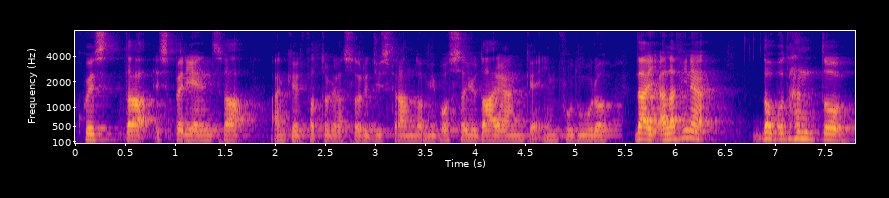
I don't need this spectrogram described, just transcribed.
questa esperienza, anche il fatto che la sto registrando, mi possa aiutare anche in futuro. Dai, alla fine Dopo, tanto,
